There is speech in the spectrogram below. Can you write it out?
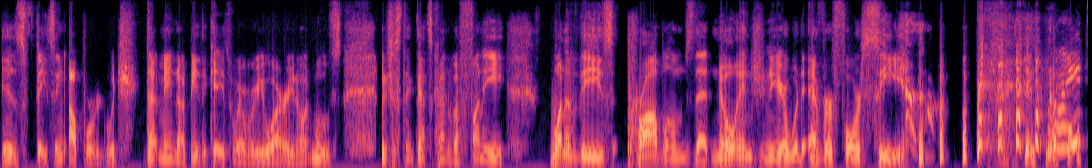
is facing upward, which that may not be the case wherever you are, you know, it moves. I just think that's kind of a funny one of these problems that no engineer would ever foresee. you know? right?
